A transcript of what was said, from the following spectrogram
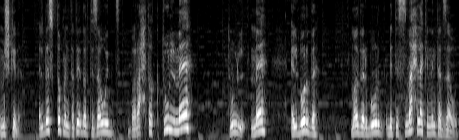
مش كده. الديسكتوب أنت تقدر تزود براحتك طول ما طول ما البورده motherboard بتسمح لك إن أنت تزود.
